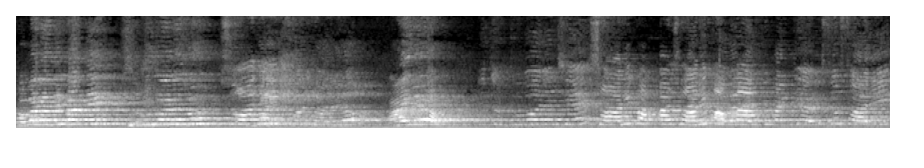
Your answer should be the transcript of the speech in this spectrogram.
ખબર નથી પડતી? શું બોલું છું? સોરી આઈ રહ્યો. જુઠ્ઠું બોલે છે. સોરી પપ્પા સોરી મમ્મા સોરી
